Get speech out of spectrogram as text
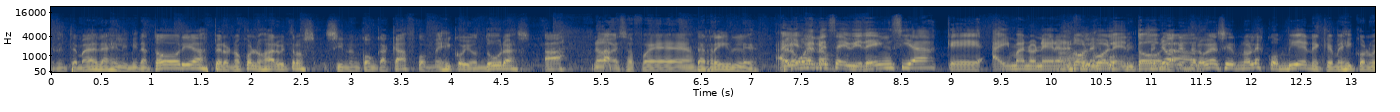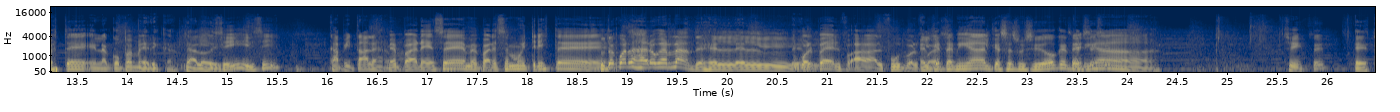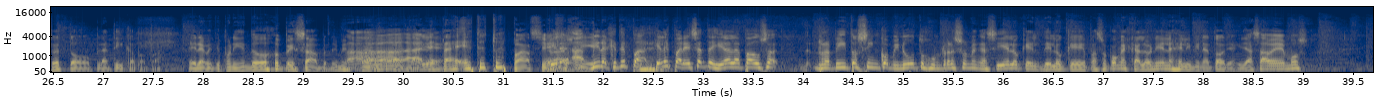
en el tema de las eliminatorias, pero no con los árbitros, sino en CONCACAF, con México y Honduras. Ah, No, eso fue... Terrible. Ahí pero es bueno, donde se evidencia que hay mano negra en el no fútbol en todos Señores, lados. te lo voy a decir, no les conviene que México no esté en la Copa América. Ya lo Y dije. Sí, y sí. Capitales, Me parece, me parece muy triste ¿Tú te acuerdas de Aaron Hernández? El, el, el golpe del- a- al fútbol. el fue que eso. tenía, el que se suicidó, que Sí, tenía. Sí. Sí. Esto es todo, platica, papá. Mira, me estoy poniendo pesado. pero no me Ah. Ah, está dale, estás- este es tu espacio. Mira, ah, mira, ¿qué, te pa- ¿qué les parece antes de ir a la pausa? Rapidito, cinco minutos, un resumen así de lo que, de lo que pasó con Scaloni en las eliminatorias. Ya sabemos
